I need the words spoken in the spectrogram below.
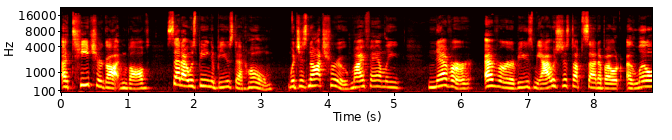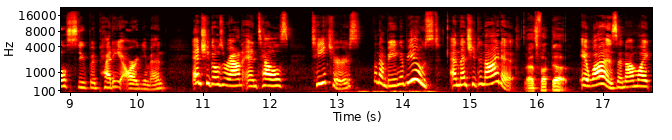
a teacher got involved. Said I was being abused at home, which is not true. My family never ever abused me. I was just upset about a little stupid petty argument, and she goes around and tells teachers that I'm being abused, and then she denied it. That's fucked up. It was, and I'm like,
